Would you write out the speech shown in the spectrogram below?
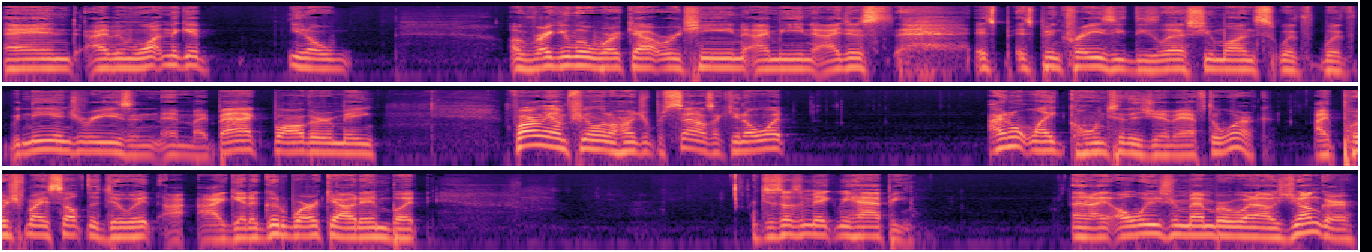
And I've been wanting to get, you know, a regular workout routine. I mean, I just it's it's been crazy these last few months with with, knee injuries and, and my back bothering me. Finally, I'm feeling 100%. I was like, you know what? I don't like going to the gym after work. I push myself to do it. I, I get a good workout in, but – it just doesn't make me happy. And I always remember when I was younger,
